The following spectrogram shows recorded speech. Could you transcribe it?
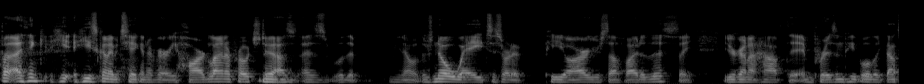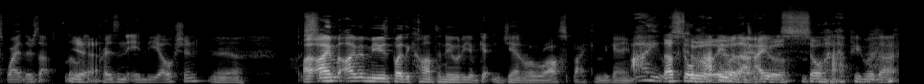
but I think he, he's going to be taking a very hard line approach to it, as as with it. You know, there's no way to sort of PR yourself out of this. Like you're going to have to imprison people. Like that's why there's that floating Yeah. prison in the ocean. Yeah. I, I'm I'm amused by the continuity of getting General Ross back in the game I was That's so cool, happy yeah, with that. that's I cool. was so happy with that.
